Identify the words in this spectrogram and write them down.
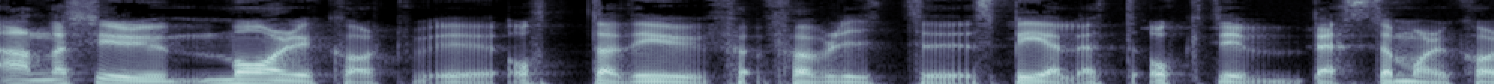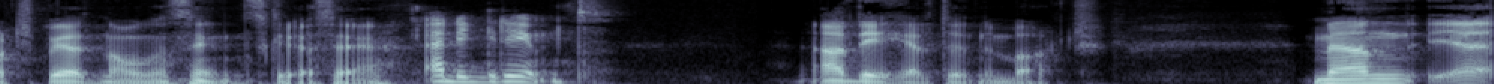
annars är det ju Mario Kart eh, 8, det är ju fa- favoritspelet. Och det bästa Mario Kart-spelet någonsin, skulle jag säga. Ja, det är grymt. Ja, det är helt underbart. Men jag,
